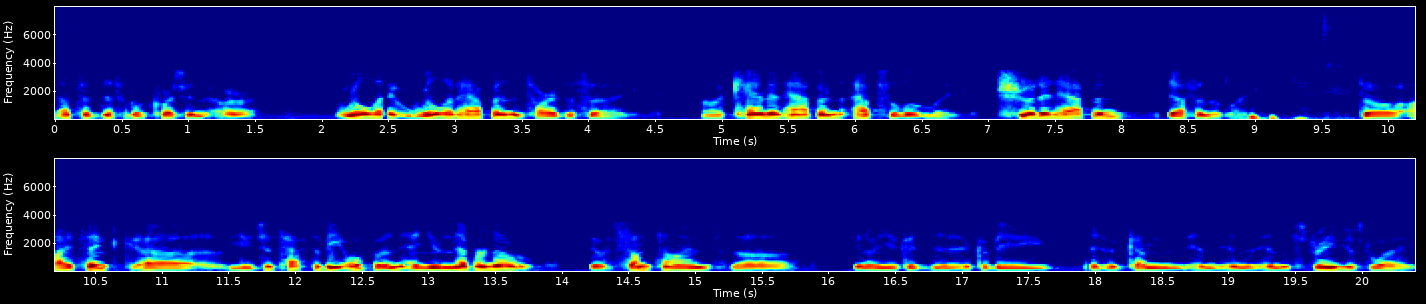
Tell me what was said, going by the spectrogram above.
that's a difficult question. Or will it will it happen? It's hard to say. Uh, can it happen? Absolutely. Should it happen? Definitely. so I think uh, you just have to be open, and you never know. You know sometimes uh, you know you could it could be it would come in, in in the strangest way.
